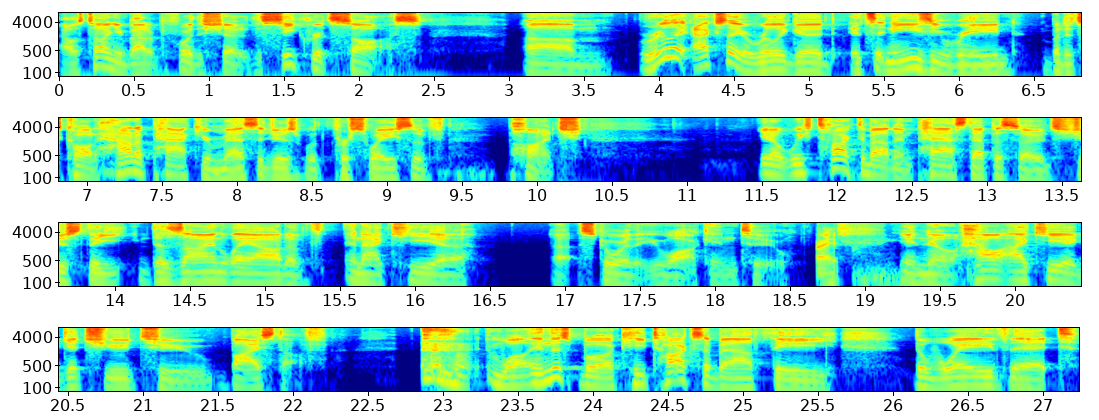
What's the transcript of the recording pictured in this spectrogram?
I was telling you about it before the show, "The Secret Sauce." Um, really, actually, a really good. It's an easy read, but it's called "How to Pack Your Messages with Persuasive Punch." You know, we've talked about in past episodes just the design layout of an IKEA uh, store that you walk into Right. you know how IKEA gets you to buy stuff. well, in this book, he talks about the the way that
